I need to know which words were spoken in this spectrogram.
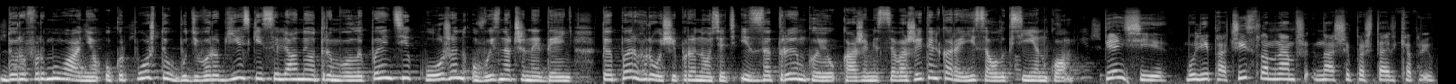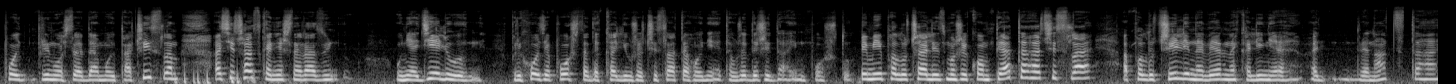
До реформування Укрпошти у Будівороб'ївській селяни отримували пенсії кожен у визначений день. Тепер гроші приносять із затримкою, каже місцева жителька Раїса Олексієнко. Пенсії були по числам, нам наші наши поштарька при- по- приносила домой по числам. А зараз, звісно, раз у, у прыходзе пошта да калі ўжо числа таго не это уже дажидаем пошту. І мы получалі з мужиком 5 числа а получили наверное калі не 12 -го.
